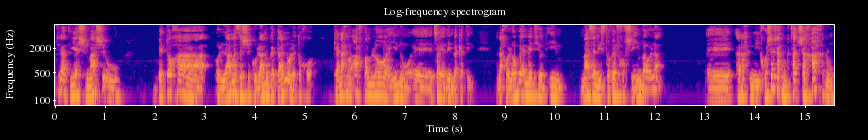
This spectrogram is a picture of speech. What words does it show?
את יודעת, יש משהו בתוך העולם הזה שכולנו גדלנו לתוכו, כי אנחנו אף פעם לא היינו אה, ציידים לקטים, אנחנו לא באמת יודעים מה זה להסתובב חופשיים בעולם. אה, אני חושב שאנחנו קצת שכחנו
